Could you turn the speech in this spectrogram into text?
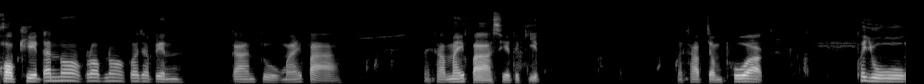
ขอบเขตด้านนอกรอบนอกก็จะเป็นการปลูกไม้ป่านะครับ ไม้ป่าเศรษฐกิจนะครับจำพวกพะยูง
